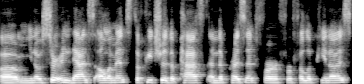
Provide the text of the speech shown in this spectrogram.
um, you know, certain dance elements to feature the past and the present for for Filipinas.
